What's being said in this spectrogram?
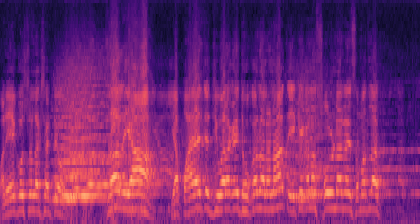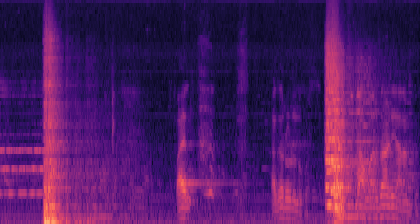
पण एक गोष्ट लक्षात ठेव. जर या या पायाच्या जीवाला काही धोका झाला ना तर एकेकाला सोडणार नाही समजलं? पायल अगं रडू नको. तुझा वर्जा आणि आराम कर.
